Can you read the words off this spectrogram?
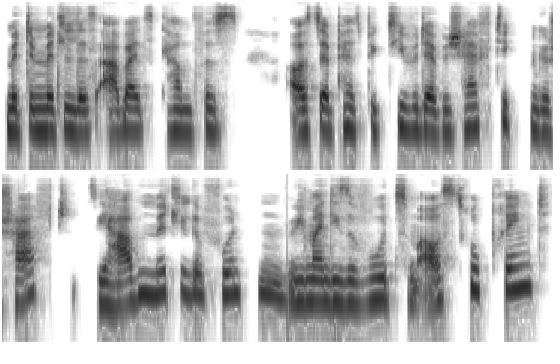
mit dem Mittel des Arbeitskampfes aus der Perspektive der Beschäftigten geschafft. Sie haben Mittel gefunden, wie man diese Wut zum Ausdruck bringt.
